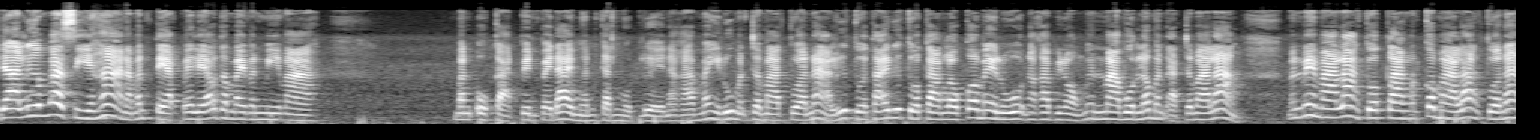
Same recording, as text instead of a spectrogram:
อย่าลืมว่า 4 5น่ะมันแตกไปแล้วทำไมมันมีมา มันโอกาสเป็นไปได้เหมือนกันหมดเลยนะคะ ไม่รู้มันจะมาตัวหน้าหรือตัวท้ายหรือตัวกลางเราก็ไม่รู้นะคะ พี่น้องมันมาบนแล้วมันอาจจะมาล่าง มันไม่มาล่างตัวกลางมันก็มาล่างตัวหน้า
